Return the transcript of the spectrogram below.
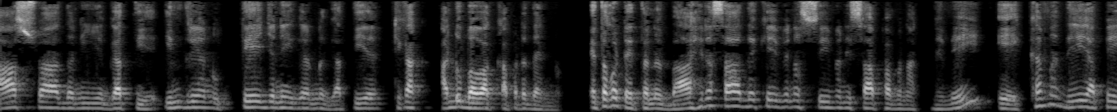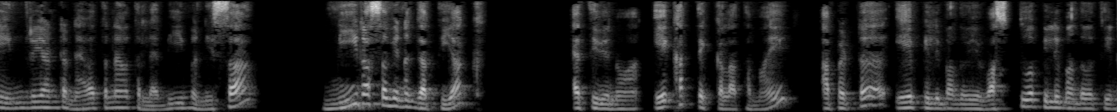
ආස්වාදනීය ගතිය, ඉන්ද්‍රියන් උත්තේජනය කරන ගතිය ටිකක් අඩු බවක් අපිට දැනෙනවා. එතකොට එතන බාහිර සාධකයේ වෙනස් වීම නිසා පමණක් නෙමෙයි ඒ එකම දේ අපේ ඉන්ද්‍රයන්ට නැවත නැවත ලැබීම නිසා නීරස වෙන ගතියක් ඇති වෙනවා ඒකත් එක්කලා තමයි අපිට ඒ පිළිබඳව ඒ වස්තුව පිළිබඳව තියෙන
